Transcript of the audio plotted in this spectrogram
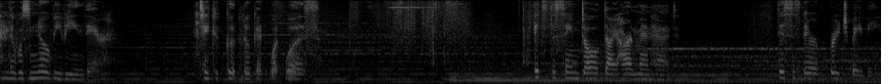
and there was no BB in there. Take a good look at what was. It's the same doll Die-Hardman had. This is their bridge baby.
